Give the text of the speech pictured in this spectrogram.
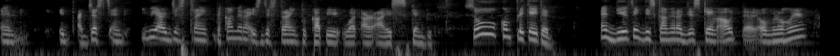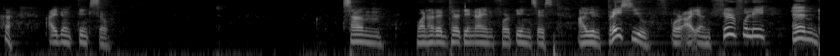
and it adjusts and we are just trying the camera is just trying to copy what our eyes can do. So complicated. And do you think this camera just came out uh, of nowhere? I don't think so psalm 139 14 says i will praise you for i am fearfully and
